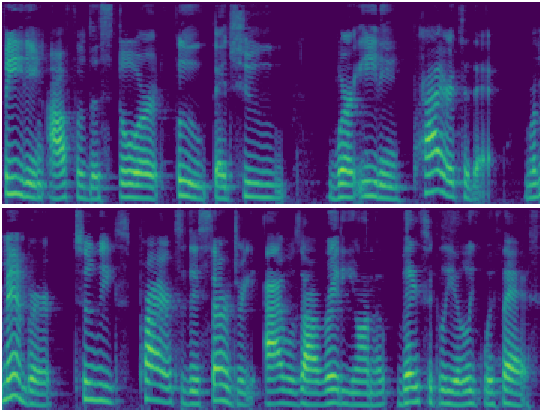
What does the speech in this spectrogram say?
feeding off of the stored food that you were eating prior to that. Remember, two weeks prior to this surgery, I was already on a basically a liquid fast.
